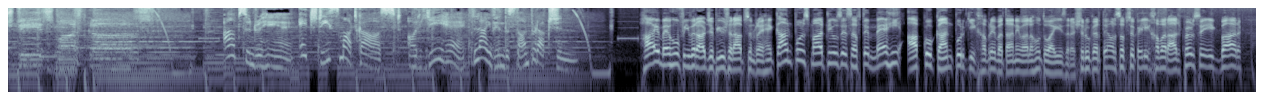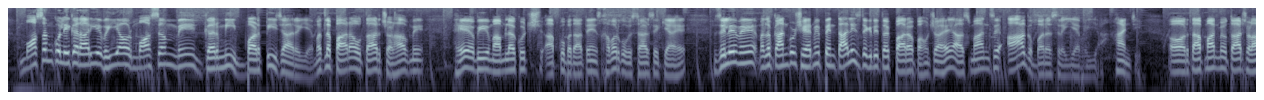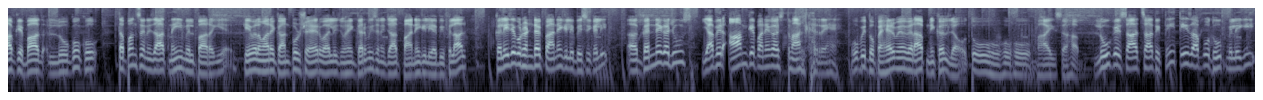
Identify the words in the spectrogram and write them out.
HD cast आप सुन रहे हैं एच डी स्मार्ट कास्ट और ये है लाइव हिंदुस्तान प्रोडक्शन हाय मैं हूँ फीवर आरजे पीयूष और आप सुन रहे हैं कानपुर स्मार्ट न्यूज़ इस हफ़्ते मैं ही आपको कानपुर की खबरें बताने वाला हूँ तो आइए जरा शुरू करते हैं। और सबसे पहली खबर आज फिर से एक बार मौसम को लेकर आ रही है भैया और मौसम में गर्मी बढ़ती जा रही है। मतलब पारा उतार चढ़ाव में है अभी ये मामला कुछ आपको बताते हैं इस खबर को विस्तार से क्या है। ज़िले में मतलब कानपुर शहर में 45 डिग्री तक पारा पहुँचा है। आसमान से आग बरस रही है भैया। हाँ जी। और तापमान में उतार चढ़ाव के बाद लोगों को तपन से निजात नहीं मिल पा रही है। केवल हमारे कानपुर शहर वाले जो हैं, गर्मी से निजात पाने के लिए अभी फ़िलहाल कलेजे को ठंडक पाने के लिए बेसिकली गन्ने का जूस या फिर आम के पने का इस्तेमाल कर रहे हैं। वो भी दोपहर में अगर आप निकल जाओ तो हो हो भाई साहब। लू के साथ साथ इतनी तेज आपको धूप मिलेगी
